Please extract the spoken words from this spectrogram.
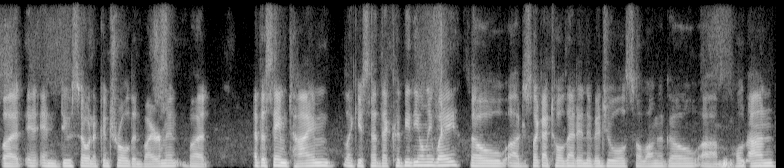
but and, and do so in a controlled environment but at the same time like you said that could be the only way so uh, just like i told that individual so long ago um, hold on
